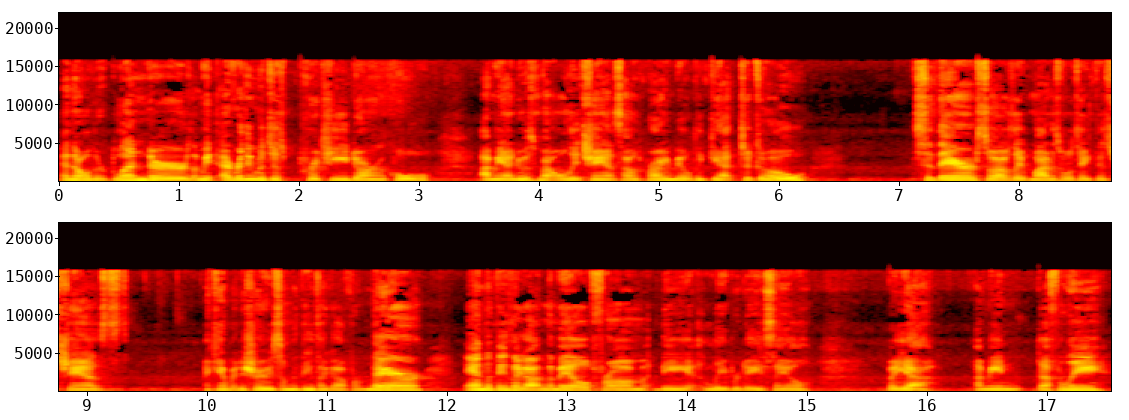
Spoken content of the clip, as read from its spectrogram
And all their blenders. I mean, everything was just pretty darn cool. I mean, I knew it was my only chance I was probably going to be able to get to go to there. So I was like, might as well take this chance. I can't wait to show you some of the things I got from there and the things I got in the mail from the Labor Day sale. But yeah, I mean, definitely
